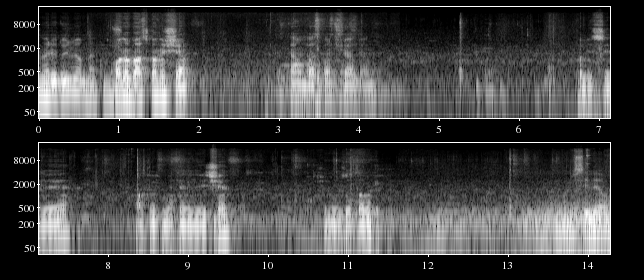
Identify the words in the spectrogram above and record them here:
Ömer'i duymuyorum ben konuşuyorum. Onu bas konuş yap. Tamam bas konuşuyor aldım. Polisili. Hafif makineli için. Şunu uzatalım. Polisiyle var.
